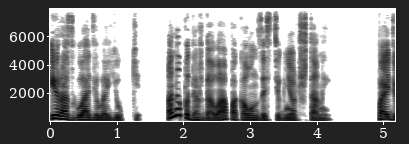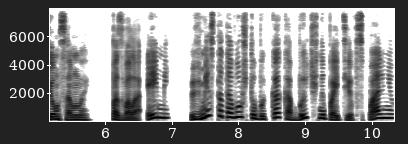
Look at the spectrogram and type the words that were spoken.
и разгладила юбки. Она подождала, пока он застегнет штаны. «Пойдем со мной», — позвала Эми Вместо того, чтобы, как обычно, пойти в спальню,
